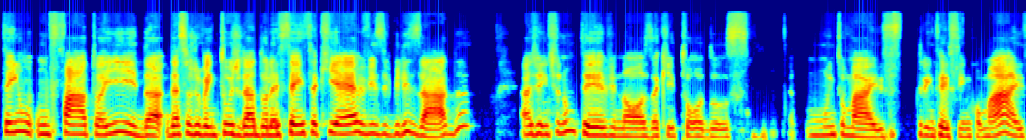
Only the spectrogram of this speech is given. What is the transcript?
tem um, um fato aí da, dessa juventude, da adolescência, que é visibilizada. A gente não teve, nós aqui todos, muito mais 35 mais,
